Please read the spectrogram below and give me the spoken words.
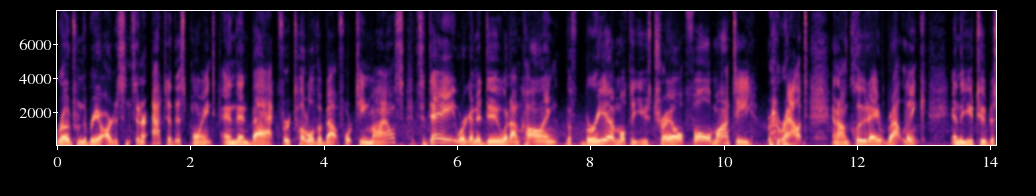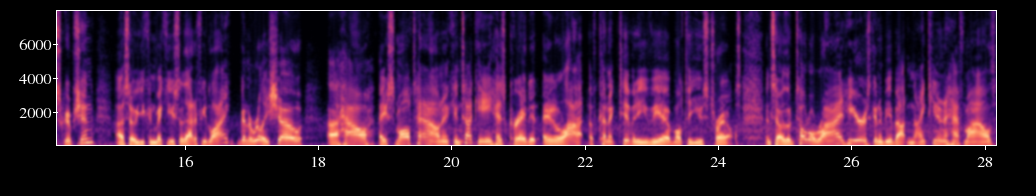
rode from the Berea Artisan Center out to this point, and then back for a total of about 14 miles. Today, we're gonna do what I'm calling the Berea Multi-Use Trail Full Monty route and I'll include a route link in the YouTube description uh, so you can make use of that if you'd like. I'm going to really show uh, how a small town in Kentucky has created a lot of connectivity via multi-use trails. And so the total ride here is going to be about 19 and a half miles,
